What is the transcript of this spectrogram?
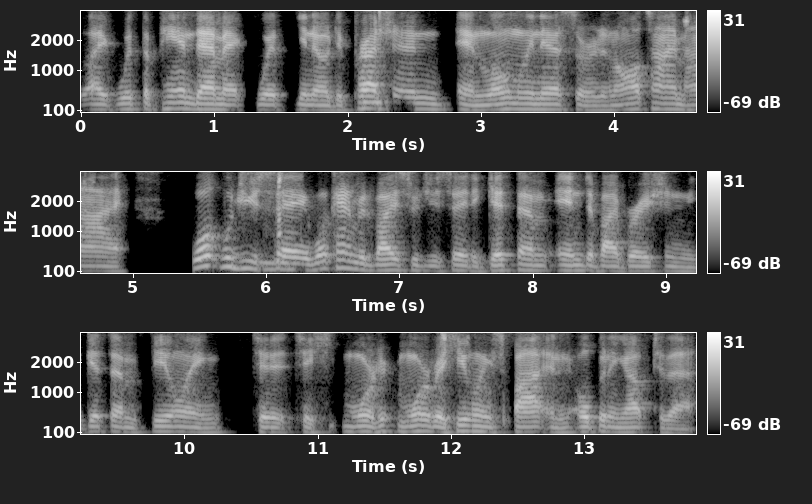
like with the pandemic with you know depression and loneliness or at an all-time high what would you say what kind of advice would you say to get them into vibration and get them feeling to to more more of a healing spot and opening up to that?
